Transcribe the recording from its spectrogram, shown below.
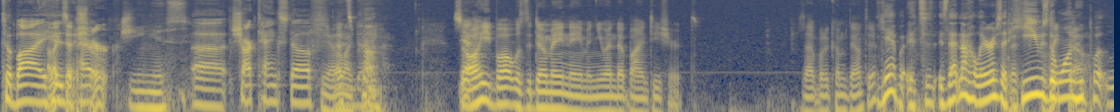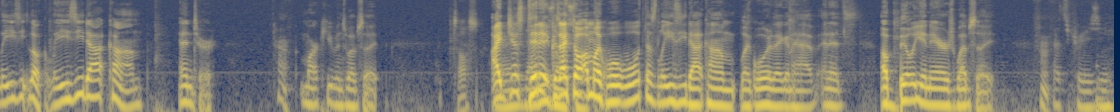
to buy I like his that apparel. shirt. Genius. Uh, Shark Tank stuff. Yeah, I That's like that. dumb. So Yeah. all he bought was the domain name, and you end up buying T-shirts. Is that what it comes down to? Yeah, but it's is that not hilarious that That's he was the great, one who though. put lazy look, lazy.com, enter Huh. Mark Cuban's website. It's awesome. I Yeah, just did it because I thought. I'm like, well, what does lazy.com like what are they going to have? And it's a billionaire's website. That's crazy.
